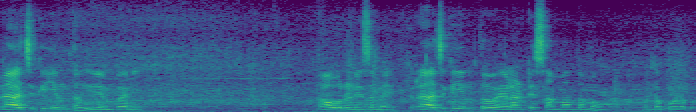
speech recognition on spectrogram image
రాజకీయంతో ఏం పని? అవును నిజమే. రాజకీయంతో ఎలాంటి సంబంధము ఉండకూడదు.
